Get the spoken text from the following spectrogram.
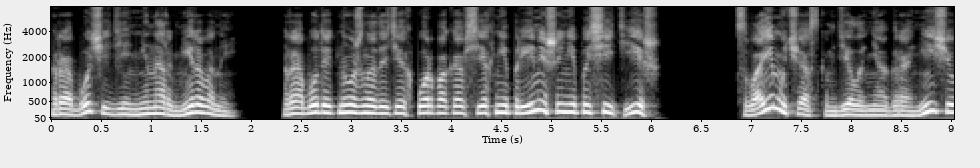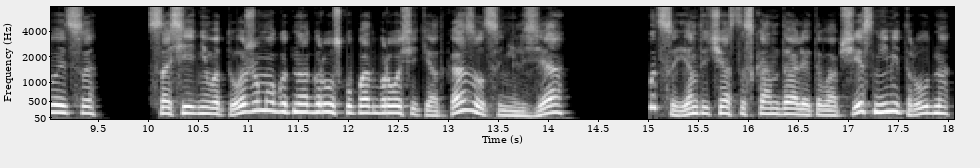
«Рабочий день ненормированный. Работать нужно до тех пор, пока всех не примешь и не посетишь. Своим участком дело не ограничивается, с соседнего тоже могут нагрузку подбросить, и отказываться нельзя. Пациенты часто скандалят, и вообще с ними трудно,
